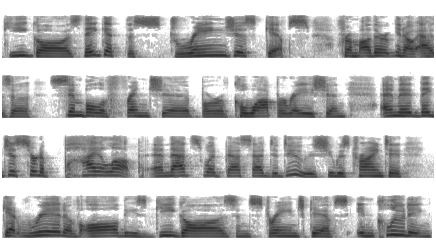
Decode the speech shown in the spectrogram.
gewgaws. They get the strangest gifts from other, you know, as a symbol of friendship or of cooperation, and they they just sort of pile up, and that's what Bess had to do. Is she was trying to get rid of all these gewgaws and strange gifts, including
